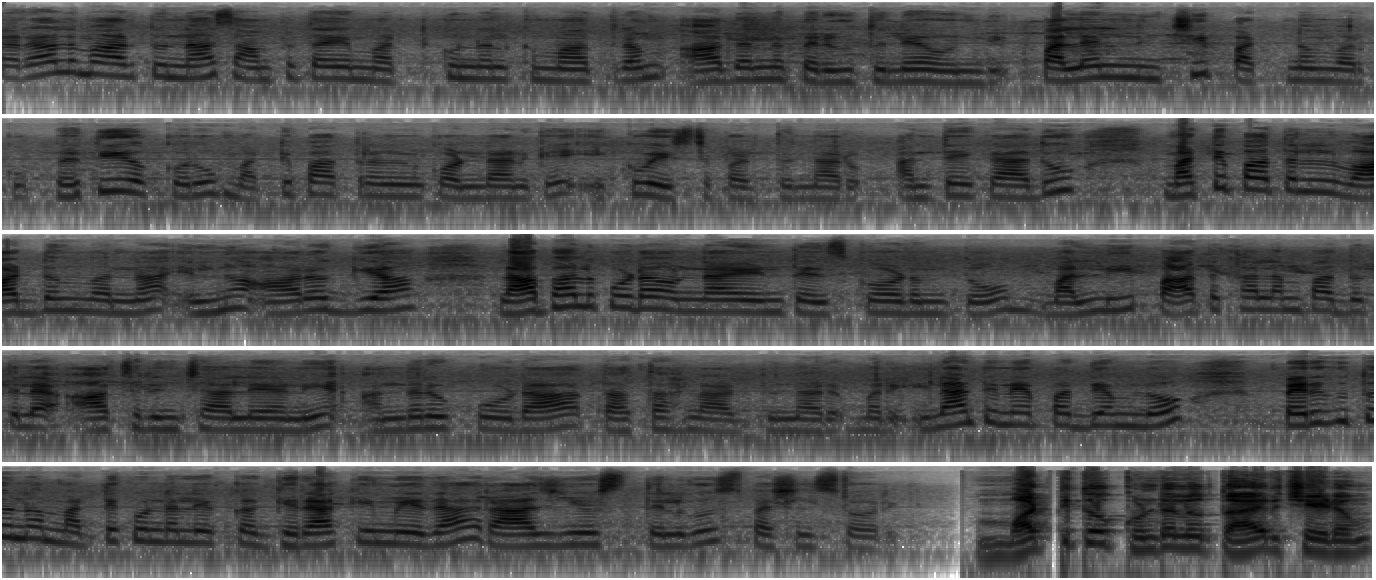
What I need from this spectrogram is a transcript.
తరాలు మారుతున్న సాంప్రదాయ మట్టి కుండలకు మాత్రం ఆదరణ పెరుగుతూనే ఉంది. పల్లెల నుంచి పట్టణం వరకు ప్రతి ఒక్కరూ మట్టి పాత్రలను కొనడానికే ఎక్కువ ఇష్టపడుతున్నారు. అంతేకాదు మట్టి పాత్రలు వాడడం వలన ఎన్నో ఆరోగ్య లాభాలు కూడా ఉన్నాయని తెలుసుకోవడంతో మళ్ళీ పాతకాలం పద్ధతులే ఆచరించాలి అని అందరూ కూడా తతహలాడుతున్నారు. మరి ఇలాంటి నేపథ్యంలో పెరుగుతున్న మట్టి కుండల యొక్క గిరాకీ మీద Raj news Telugu special story. మట్టితో కుండలు తయారు చేయడం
